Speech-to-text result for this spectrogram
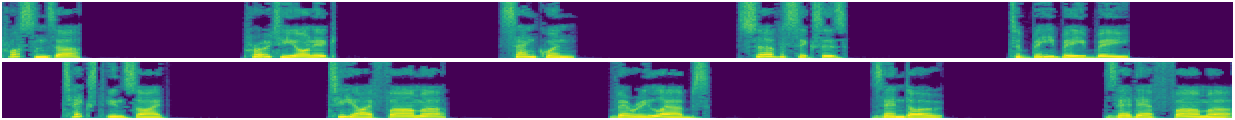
Prosensa. Proteonic. Sanquin Servicixes to BBB Text Insight. TI Pharma. Very Labs Xendo ZF Pharma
